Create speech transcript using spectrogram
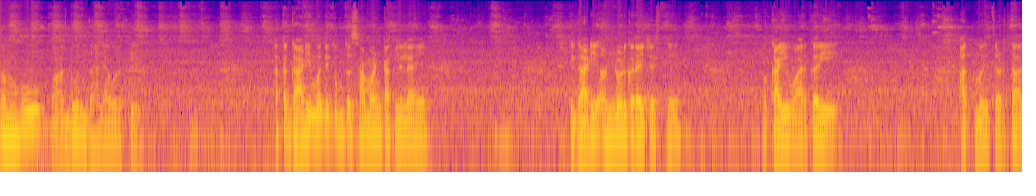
तंबू बांधून झाल्यावरती. आता गाडीमध्ये तुमचं सामान टाकलेलं आहे. ती गाडी अनलोड करायची असते. मग काही वारकरी आतमध्ये चढतात.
